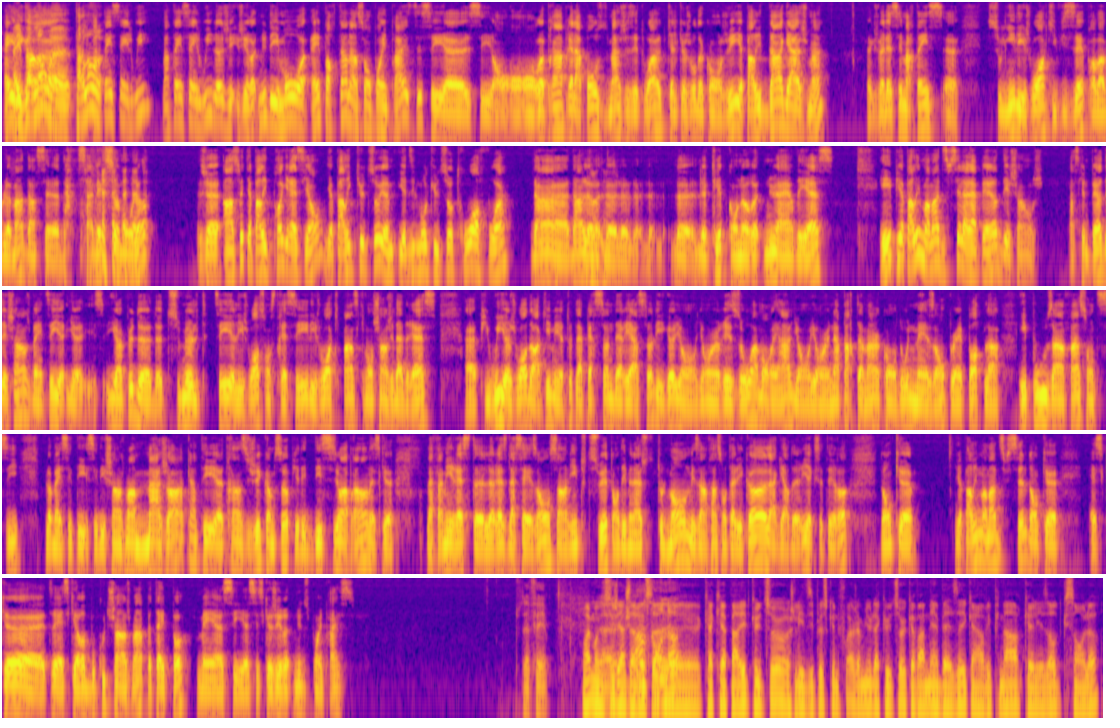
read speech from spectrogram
Hey, parlons, euh, parlons. Martin Saint-Louis, Martin Saint-Louis, là, j'ai retenu des mots euh, importants dans son point de presse. C'est, on, on, reprend après la pause du match des étoiles, puis quelques jours de congé. Il a parlé d'engagement. Fait que je vais laisser Martin souligner les joueurs qui visaient probablement dans ce, avec ce mot-là. ensuite, il a parlé de progression, il a parlé de culture, il a, dit le mot culture trois fois dans, dans le, le, clip qu'on a retenu à RDS. Et puis, il a parlé de moments difficiles à la période d'échange. Parce qu'une période d'échange, ben, il y, y, a un peu de, de tumulte. Les joueurs sont stressés, les joueurs qui pensent qu'ils vont changer d'adresse. Euh, puis oui, il y a le joueur de hockey, mais il y a toute la personne derrière ça. Les gars, ils ont, ils ont un réseau à Montréal, ils ont, ils ont, un appartement, un condo, une maison, peu importe. Là, épouse, enfants sont ici. Là, ben, c'est des, des, changements majeurs quand tu es euh, transigé comme ça, puis il y a des décisions à prendre. Est-ce que la famille reste le reste de la saison, ça en vient tout de suite, on déménage tout le monde, mes enfants sont à l'école, à la garderie, etc. Donc, euh, il a parlé de moments difficiles. Donc, est-ce que euh, est-ce qu'il y aura beaucoup de changements? Peut-être pas, mais euh, euh, c'est ce que j'ai retenu du point de presse. Tout à fait. Oui, moi aussi, j'ai adoré ça. A... quand il a parlé de culture, je l'ai dit plus qu'une fois, j'aime mieux la culture que va amener un baiser qu'un Harvey Pinard que les autres qui sont là.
